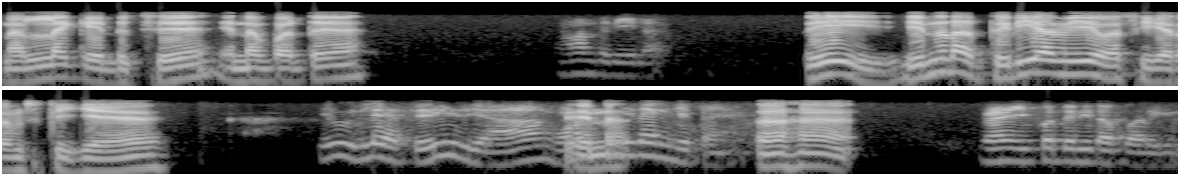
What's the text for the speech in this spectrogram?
நல்லா கேட்டுச்சு. என்ன பாட்டு? தெரியல. ஏய் என்னடா தெரியாமயே வாசிக்க ஆரம்பிச்சிட்டீங்க? ஐயோ இல்லையா தெரியுதியா? என்ன? கேட்டேன். இப்ப தெரியுதா பாருங்க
